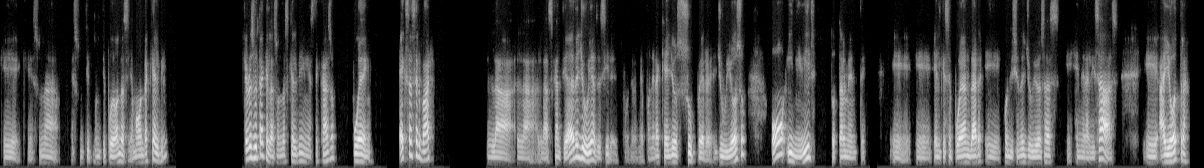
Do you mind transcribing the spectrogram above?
que, es, una, es un, un tipo de onda, se llama onda Kelvin, que resulta que las ondas Kelvin en este caso pueden exacerbar la, la, las cantidades de lluvia, es decir, eh, poner, poner aquello súper lluvioso, o inhibir totalmente eh, eh, el que se puedan dar condiciones lluviosas generalizadas. hay otra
